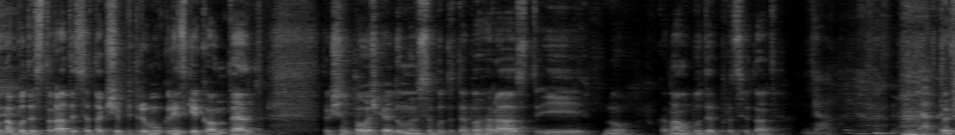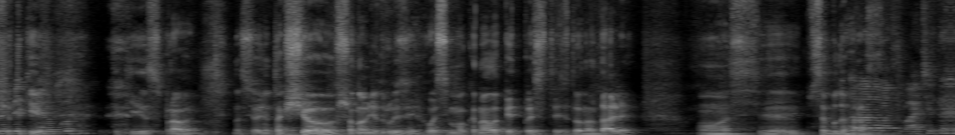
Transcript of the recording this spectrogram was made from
Вона буде старатися, так що підтримує український контент. Так що, Наталочка, я думаю, все буде у тебе гаразд і ну, канал буде процвітати. Дякую. Так що за такі- Такі справи на сьогодні. Так що, шановні друзі, гості мого каналу, підписуйтесь до надалі. Ось, е, все буде гаразд. Рада вас бачити.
